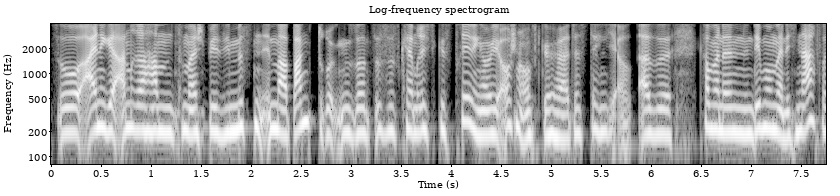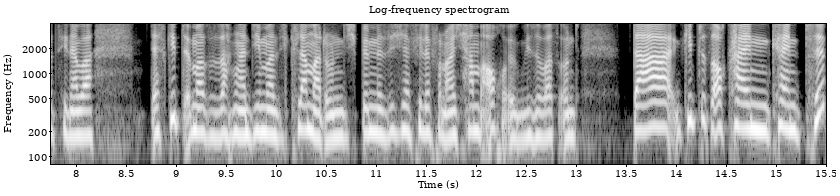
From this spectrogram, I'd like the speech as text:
So einige andere haben zum Beispiel, sie müssen immer Bank drücken, sonst ist es kein richtiges Training, habe ich auch schon oft gehört. Das denke ich auch, also kann man dann in dem Moment nicht nachvollziehen. Aber es gibt immer so Sachen, an die man sich klammert. Und ich bin mir sicher, viele von euch haben auch irgendwie sowas. Und da gibt es auch keinen kein Tipp,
